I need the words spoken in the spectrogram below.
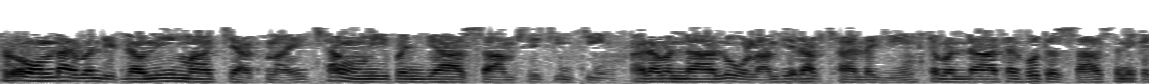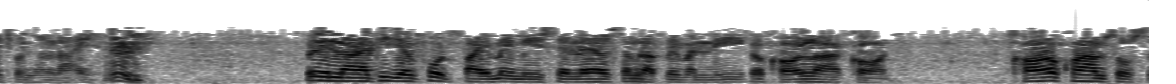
พระองค์ได้บัณฑิตเหล่านี้มาจากไหน ช่างมีปัญญาสามเสียจริงๆอรบรรดาลูกหลานที่รักชายและหญิงธรรมดาท่านพุทธศาสนิกชนทั้งหลายเวลาที่จะพูดไปไม่มีเสียแล้วสำหรับในวันนี้ก็ขอลาก่อน ขอความสุขส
